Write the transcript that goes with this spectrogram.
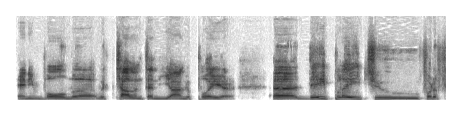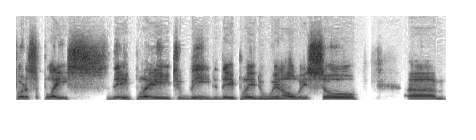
and involve uh, with talented young player. Uh, they play to for the first place. They play to beat. They play to win always. So, um,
